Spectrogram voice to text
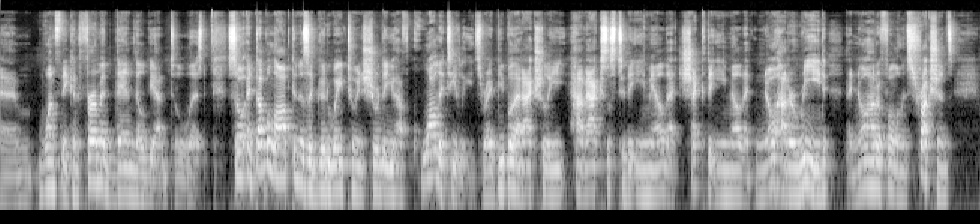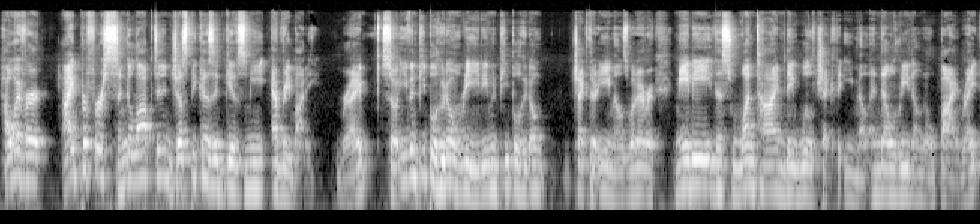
um, once they confirm it, then they'll be added to the list. So a double opt-in is a good way to ensure that you have quality leads, right? People that actually have access to the email, that check the email, that know how to read, that know how to follow instructions. However, I prefer single opt-in just because it gives me everybody, right? So even people who don't read, even people who don't check their emails, whatever. Maybe this one time they will check the email and they'll read and they'll buy, right?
